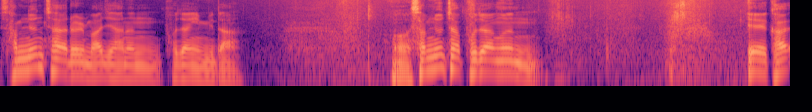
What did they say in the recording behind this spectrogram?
3년차를 맞이하는 포장입니다. 어, 3년차 포장은 예, 가,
